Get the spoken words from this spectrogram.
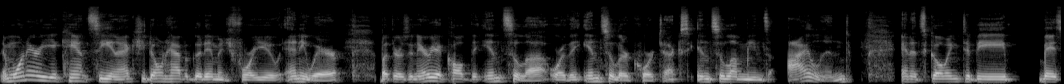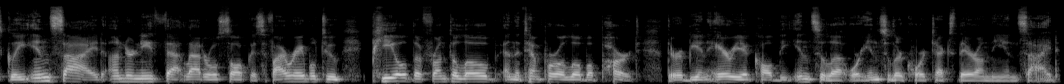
Then one area you can't see, and I actually don't have a good image for you anywhere, but there's an area called the insula or the insular cortex. Insula means island, and it's going to be basically inside underneath that lateral sulcus. If I were able to peel the frontal lobe and the temporal lobe apart, there would be an area called the insula or insular cortex there on the inside.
